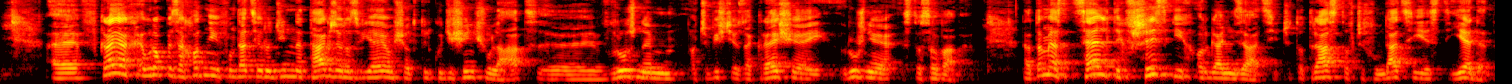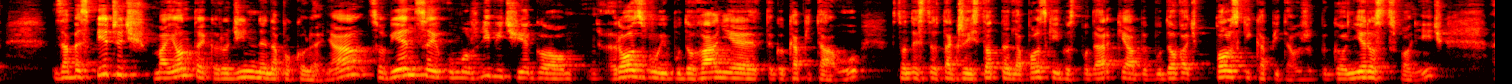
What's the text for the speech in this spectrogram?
E, w krajach Europy Zachodniej fundacje rodzinne także rozwijają się od kilkudziesięciu lat e, w różnym oczywiście zakresie i różnie stosowane. Natomiast cel tych wszystkich organizacji, czy to trustów, czy fundacji, jest jeden. Zabezpieczyć majątek rodzinny na pokolenia, co więcej, umożliwić jego rozwój, budowanie tego kapitału. Stąd jest to także istotne dla polskiej gospodarki, aby budować polski kapitał, żeby go nie roztrwonić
